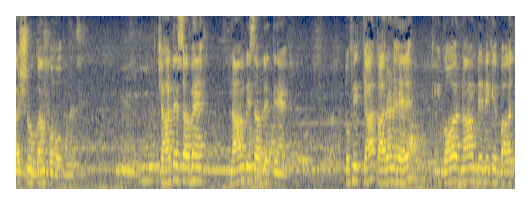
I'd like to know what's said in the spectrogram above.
अश्रु कंप हो। चाहते सब हैं, नाम भी सब लेते हैं। तो फिर क्या कारण है कि गौर नाम लेने के बाद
